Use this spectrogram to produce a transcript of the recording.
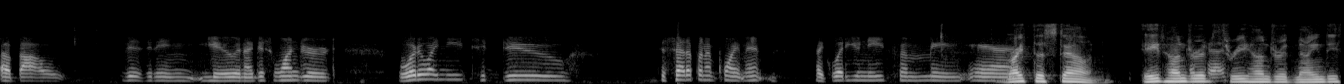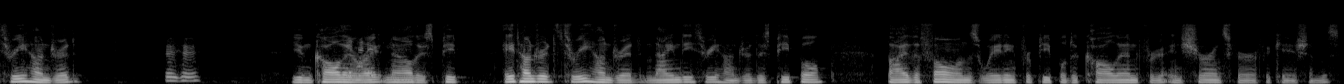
about visiting you. And I just wondered, what do I need to do to set up an appointment? Like, what do you need from me? And Write this down 800 Okay. 300 9300. hmm You can call there right now. There's people 800 300 9300. There's people by the phones waiting for people to call in for insurance verifications.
